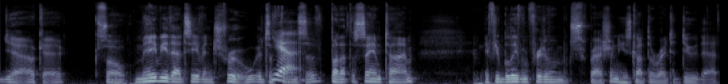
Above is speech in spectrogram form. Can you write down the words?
Yeah, okay. So maybe that's even true. It's Yeah. offensive, but at the same time, if you believe in freedom of expression, he's got the right to do that.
